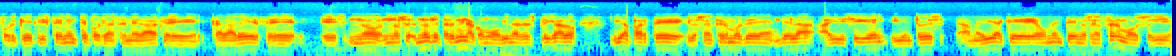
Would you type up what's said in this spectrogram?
porque tristemente pues la enfermedad cada vez es, no, no, se, no se termina como bien has explicado y aparte los enfermos de, de la ahí siguen y entonces a medida que aumenten los enfermos y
